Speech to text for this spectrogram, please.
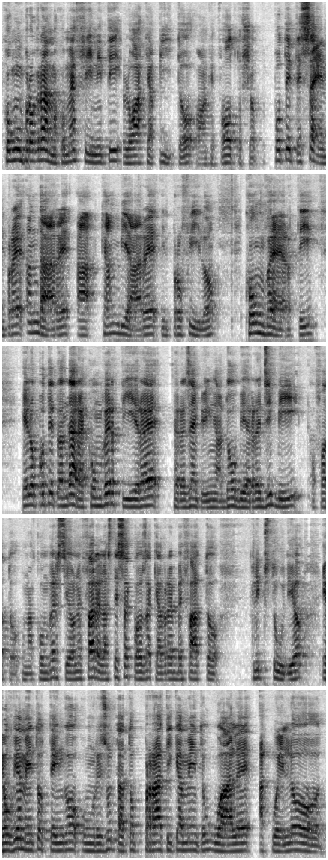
con un programma come Affinity, lo ha capito, o anche Photoshop, potete sempre andare a cambiare il profilo, converti e lo potete andare a convertire per esempio in Adobe RGB, ho fatto una conversione, fare la stessa cosa che avrebbe fatto Clip Studio e ovviamente ottengo un risultato praticamente uguale a quello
